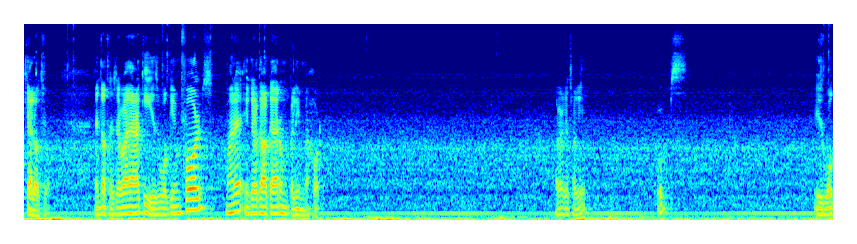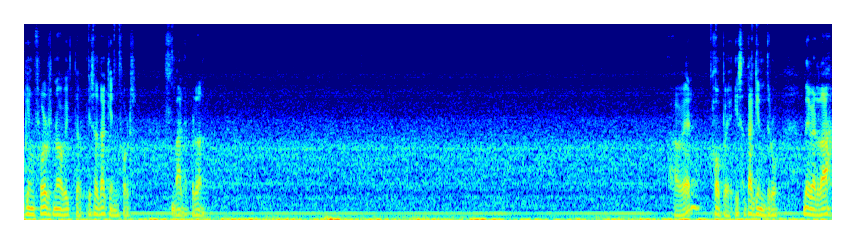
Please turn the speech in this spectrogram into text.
que al otro. Entonces le voy a dar aquí is walking false, ¿vale? Y creo que va a quedar un pelín mejor. A ver qué he aquí. Ups. Is walking false, no, Víctor. Is attacking false. Vale, perdón. A ver. Jope, is attacking true. De verdad.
